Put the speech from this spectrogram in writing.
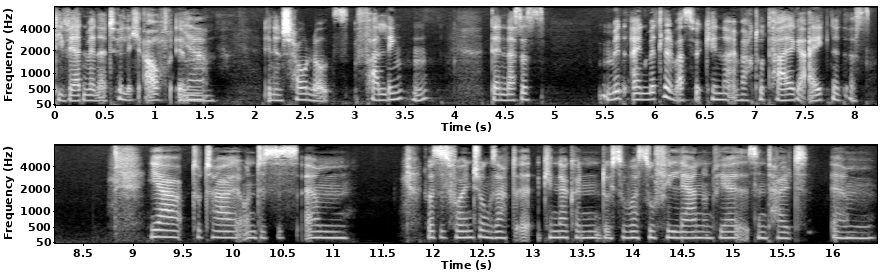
Die werden wir natürlich auch im, ja. in den Show Notes verlinken, denn das ist mit ein Mittel, was für Kinder einfach total geeignet ist. Ja, total. Und es ist, ähm, du hast es vorhin schon gesagt, äh, Kinder können durch sowas so viel lernen und wir sind halt ähm,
